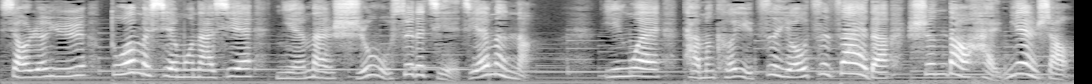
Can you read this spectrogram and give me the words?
小人鱼多么羡慕那些年满十五岁的姐姐们呢，因为她们可以自由自在地升到海面上，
